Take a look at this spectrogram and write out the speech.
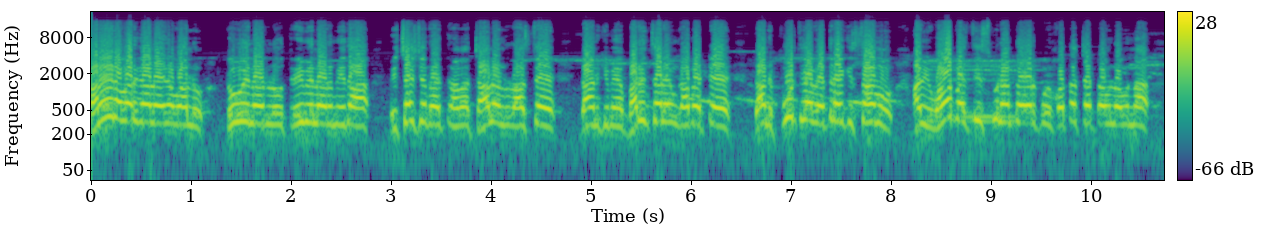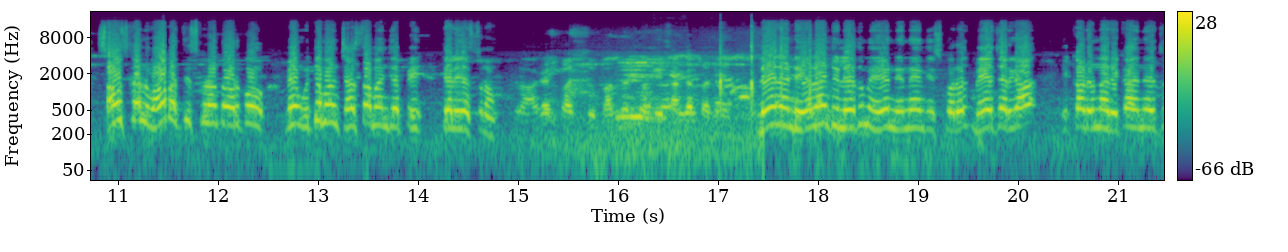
బలైన వర్గాలైన వాళ్ళు టూ వీలర్లు త్రీ వీలర్ మీద విశేష చాలను రాస్తే దానికి మేము భరించలేము కాబట్టి దాన్ని పూర్తిగా వ్యతిరేకిస్తాము. అవి వాపస్ తీసుకున్నంత వరకు కొత్త చట్టంలో ఉన్న సంస్కరణలు వాపస్ తీసుకున్నంత వరకు మేము ఉద్యమం చేస్తామని చెప్పి తెలియజేస్తున్నాం. లేదండి ఎలాంటి లేదు. మేము ఏం నిర్ణయం తీసుకోలేదు. మేజర్గా ఇక్కడ ఉన్న రికగ్నైజ్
